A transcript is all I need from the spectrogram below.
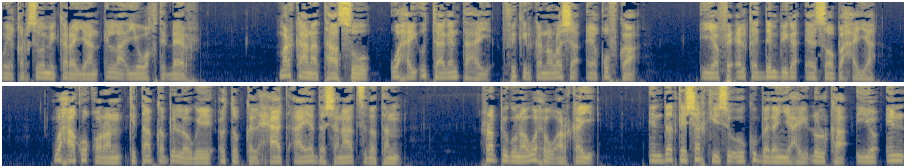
way qarsoomi karayaan ilaa iyo wakhti dheer. Markaana taasu waxay u taagan tahay fikirka nolosha ee qofka iyo ficilka dembiga ee soo baxaya. Waxaa ku qoran kitaabka bilowgii cutubka lixaad aayadda shanaad sida tan. Rabbiguna wuxuu arkay in dadka sharkiisu uu ku badan yahay dhulka iyo in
